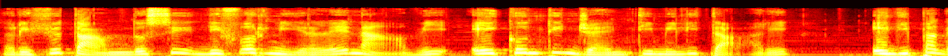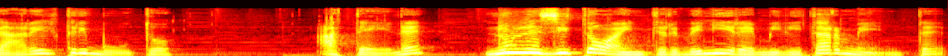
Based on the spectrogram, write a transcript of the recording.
rifiutandosi di fornire le navi e i contingenti militari e di pagare il tributo. Atene non esitò a intervenire militarmente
